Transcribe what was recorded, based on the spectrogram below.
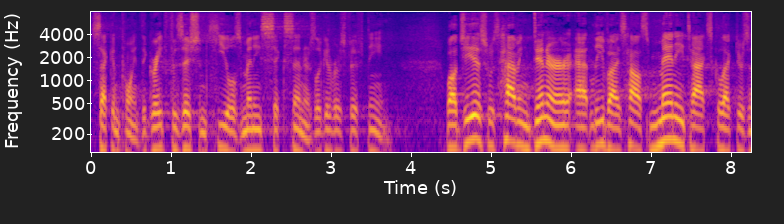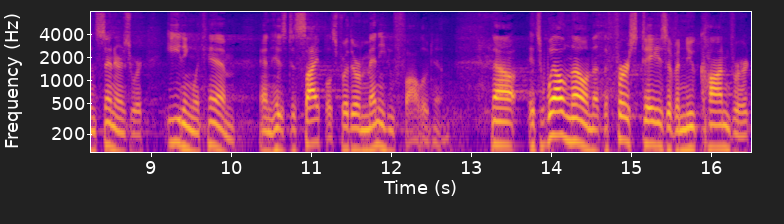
Second point the great physician heals many sick sinners. Look at verse 15. While Jesus was having dinner at Levi's house, many tax collectors and sinners were eating with him and his disciples, for there were many who followed him. Now, it's well known that the first days of a new convert,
